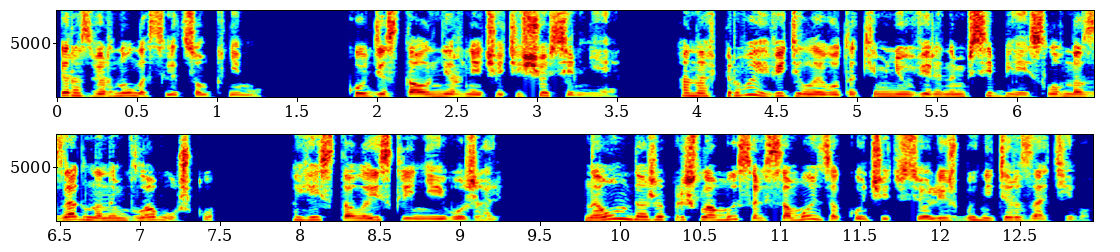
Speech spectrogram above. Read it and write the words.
и развернулась лицом к нему. Коди стал нервничать еще сильнее. Она впервые видела его таким неуверенным в себе и словно загнанным в ловушку. Ей стало искренне его жаль. На ум даже пришла мысль самой закончить все, лишь бы не терзать его.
